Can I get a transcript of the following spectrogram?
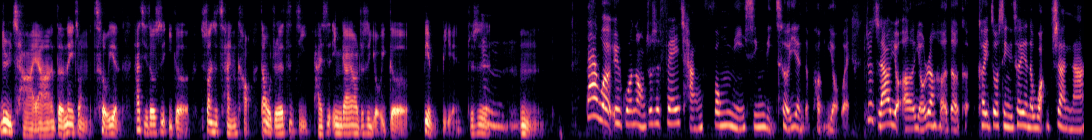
绿茶呀的那种测验，它其实都是一个算是参考，但我觉得自己还是应该要就是有一个辨别，就是嗯嗯。但我有遇过那种就是非常风靡心理测验的朋友，哎，就只要有呃有任何的可可以做心理测验的网站呐，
